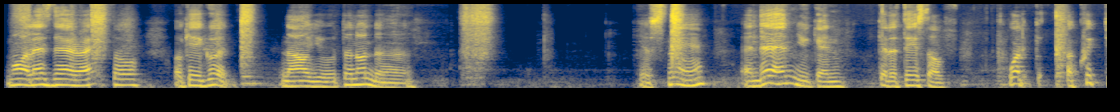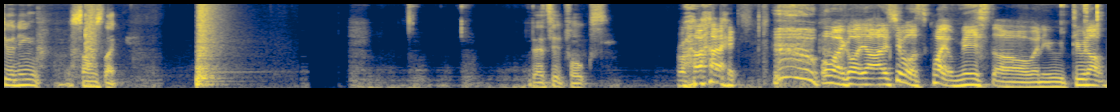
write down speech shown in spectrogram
More or less there, right? So, okay, good. Now you turn on the your snare, and then you can get a taste of what a quick tuning sounds like. That's it, folks. Right. oh my god, yeah, I actually was quite amazed uh, when you tune up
